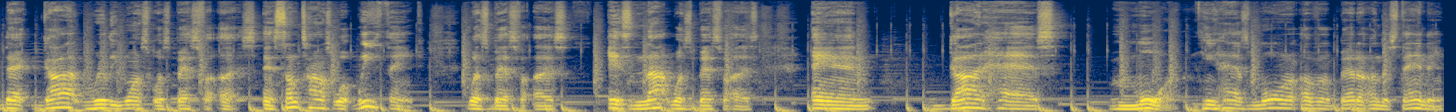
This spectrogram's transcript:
that God really wants what's best for us. And sometimes what we think what's best for us is not what's best for us. And God has more. He has more of a better understanding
